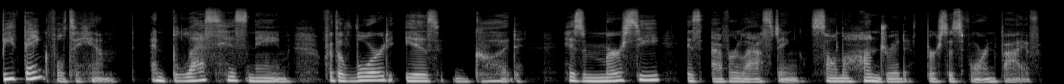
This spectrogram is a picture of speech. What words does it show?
Be thankful to him and bless his name, for the Lord is good. His mercy is everlasting. Psalm 100, verses 4 and 5.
